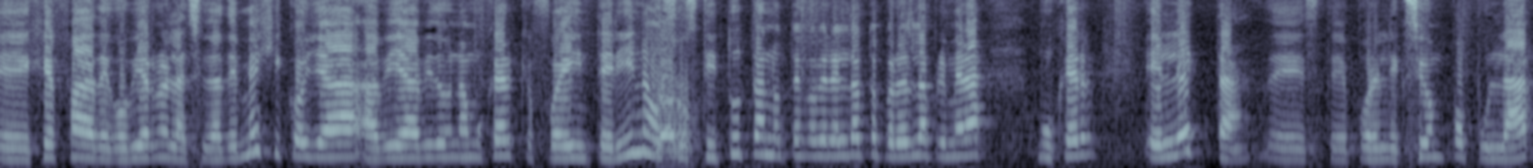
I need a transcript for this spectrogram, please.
eh, jefa de gobierno de la Ciudad de México. Ya había habido una mujer que fue interina o sustituta, no tengo bien el dato, pero es la primera mujer electa este, por elección popular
